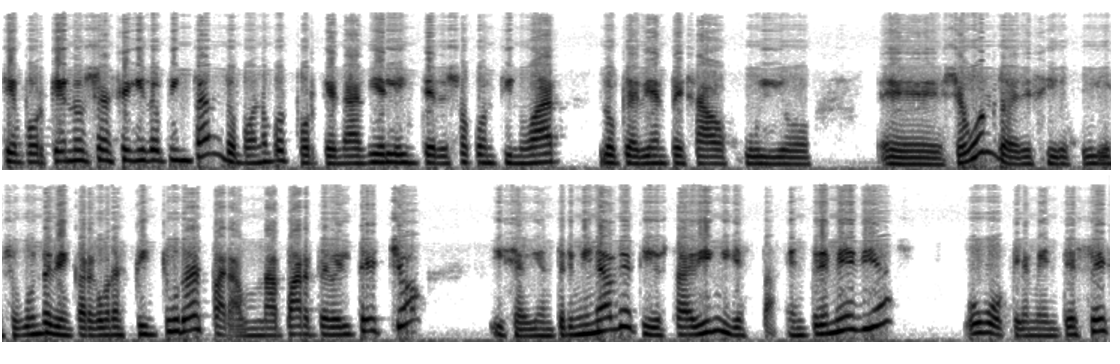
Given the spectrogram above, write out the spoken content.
¿Que ¿Por qué no se ha seguido pintando? Bueno, pues porque nadie le interesó continuar lo que había empezado Julio eh, II. Es decir, Julio II había encargado unas pinturas para una parte del techo y se habían terminado y aquello estaba bien y ya está. Entre medias hubo Clemente VI,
